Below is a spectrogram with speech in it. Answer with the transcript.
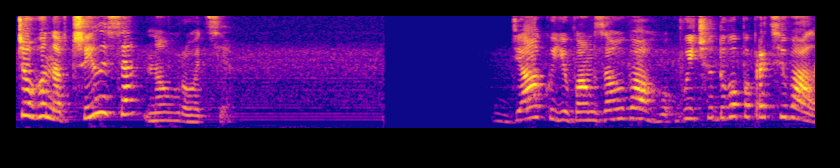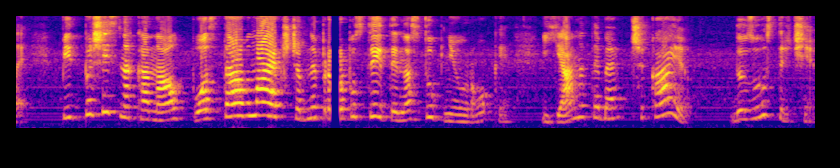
Чого навчилися на уроці? Дякую вам за увагу. Ви чудово попрацювали. Підпишись на канал, постав лайк, щоб не пропустити наступні уроки. Я на тебе чекаю. До зустрічі!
